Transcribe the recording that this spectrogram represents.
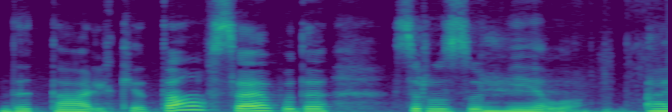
детальки, там все буде зрозуміло. А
